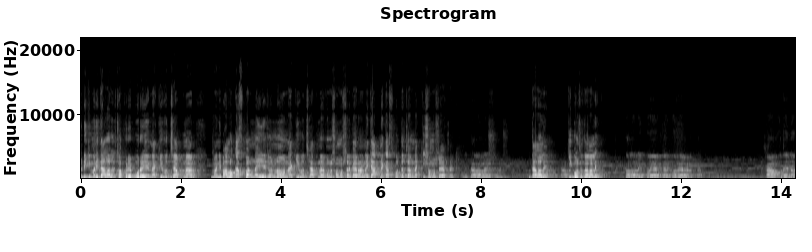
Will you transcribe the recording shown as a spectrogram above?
এটা কি মানে দালালের চক্রে পড়ে? নাকি হচ্ছে আপনার মানে ভালো কাজ পান নাই এজন্য? নাকি হচ্ছে আপনার কোনো সমস্যার কারণে? নাকি আপনি কাজ করতে চান না? কি সমস্যা আপনার? দালালের সমস্যা। দালালে? কি বলছে দালালে? দালালে করে আর একটা। কাম দেয় না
